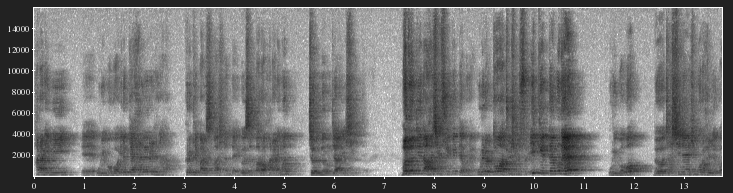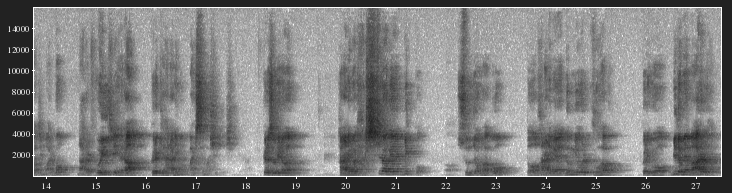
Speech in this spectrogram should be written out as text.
하나님이 예, 우리 보고 이렇게 할례를 행하라. 그렇게 말씀하시는데 그것은 바로 하나님은 전능자이시기 때문에 뭐든지 다 하실 수 있기 때문에 우리를 도와주실 수 있기 때문에 우리 보고 너 자신의 힘으로 하려고 하지 말고 나를 의지해라. 그렇게 하나님은 말씀하시는 것입니다. 그래서 우리는 하나님을 확실하게 믿고 어, 순종하고 또 하나님의 능력을 구하고 그리고 믿음의 말을 하고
